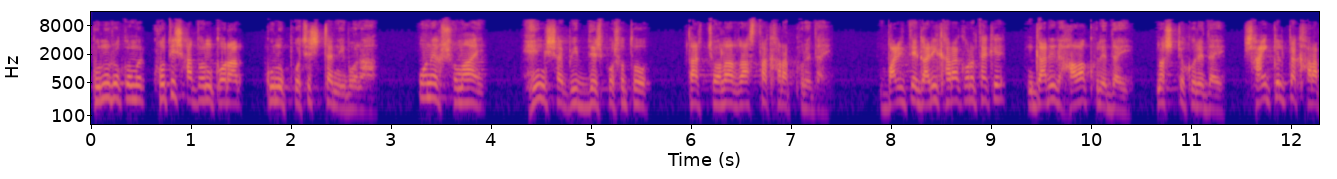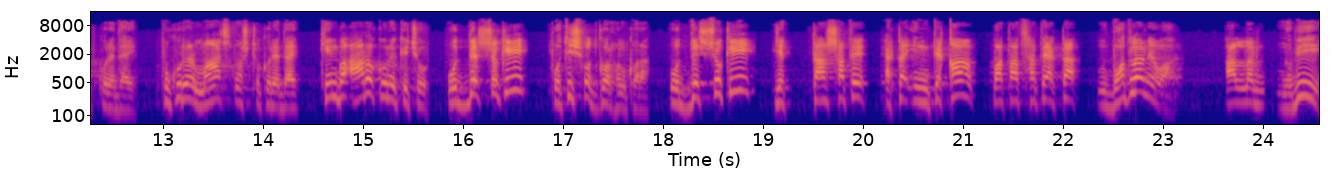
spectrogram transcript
কোনো রকমের ক্ষতি সাধন করার কোনো প্রচেষ্টা নিব না। অনেক সময় হিংসা বিদ্বেষ বশত তার চলার রাস্তা খারাপ করে দেয়। বাড়িতে গাড়ি খারাপ করে থাকে, গাড়ির হাওয়া খুলে দেয়, নষ্ট করে দেয়, সাইকেলটা খারাপ করে দেয়, পুকুরের মাছ নষ্ট করে দেয়, কিংবা আরও কোনো কিছু। উদ্দেশ্য কি? প্রতিশোধ গ্রহণ করা। উদ্দেশ্য কি? যে তার সাথে একটা ইন্তেকাম বা তার সাথে একটা বদলা নেওয়া। আল্লাহ নবী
